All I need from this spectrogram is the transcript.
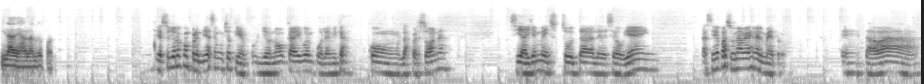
Y la dejé hablando sola. Eso yo lo comprendí hace mucho tiempo. Yo no caigo en polémicas con las personas. Si alguien me insulta, le deseo bien. Así me pasó una vez en el metro. Estaba,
